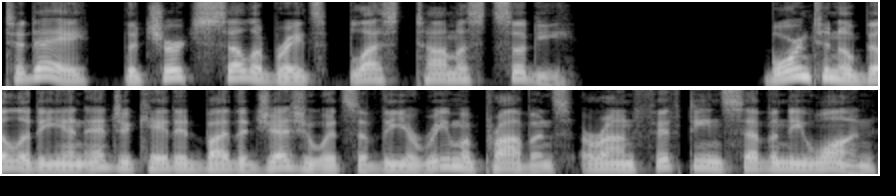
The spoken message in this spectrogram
Today, the Church celebrates Blessed Thomas Tsuji. Born to nobility and educated by the Jesuits of the Arima province around 1571,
